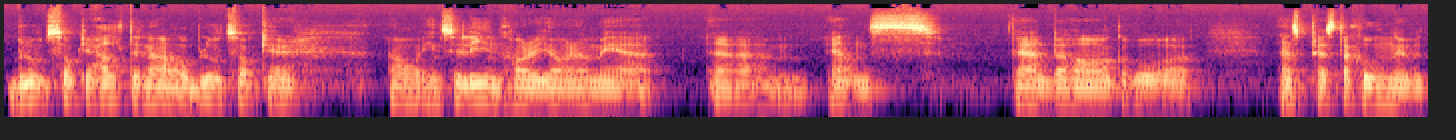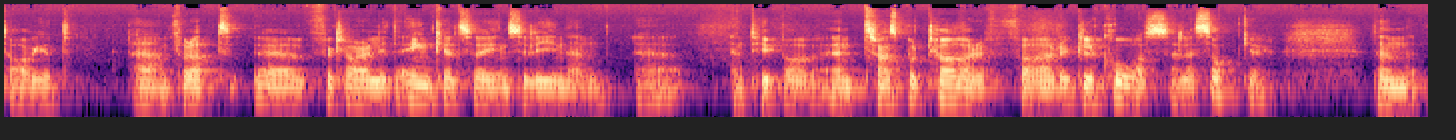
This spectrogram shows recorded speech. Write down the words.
Blodsockerhalterna och blodsocker och insulin har att göra med eh, ens välbehag och ens prestation överhuvudtaget. Eh, för att eh, förklara lite enkelt så är insulin en, eh, en typ av en transportör för glukos eller socker. Den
